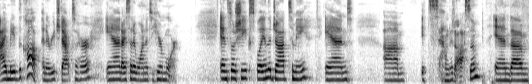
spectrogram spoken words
I made the call and I reached out to her and I said I wanted to hear more. And so she explained the job to me and um, it sounded awesome. And um,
